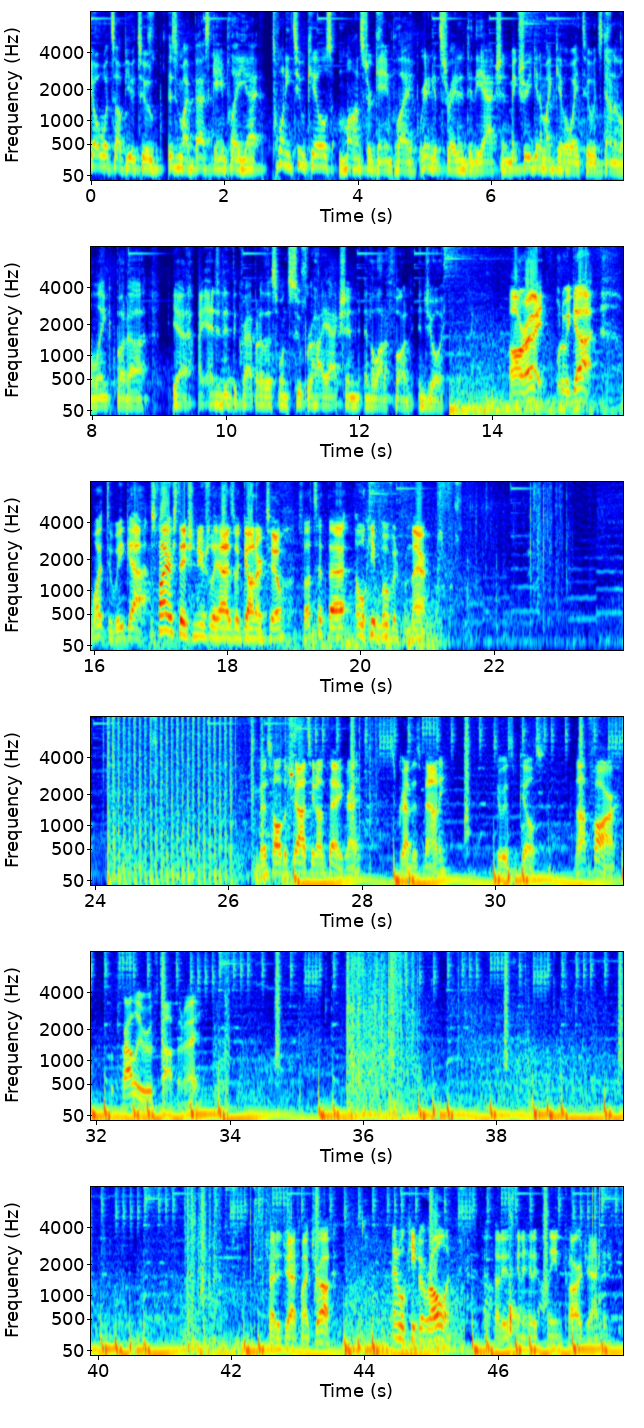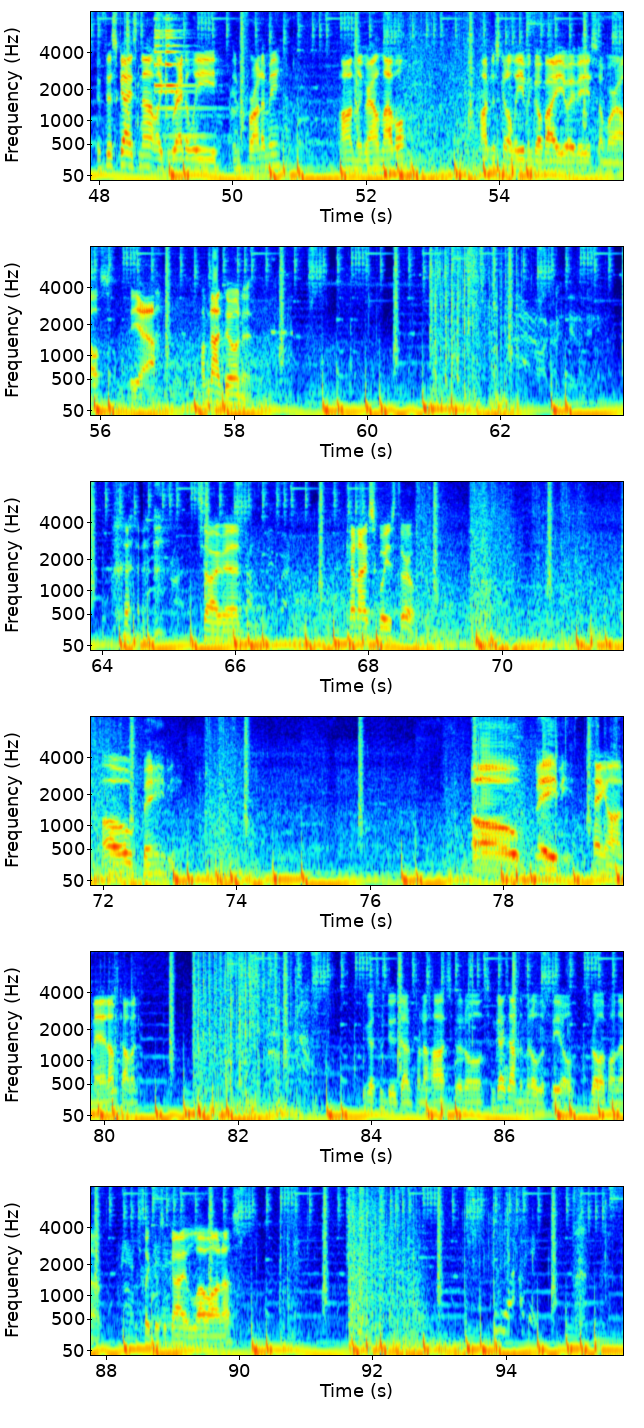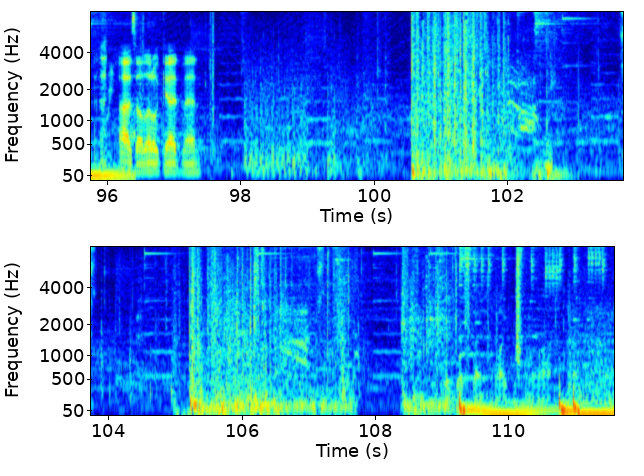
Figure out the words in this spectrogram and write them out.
Yo, what's up YouTube? This is my best gameplay yet. 22 kills, monster gameplay. We're gonna get straight into the action. Make sure you get in my giveaway too, it's down in the link. But uh, yeah, I edited the crap out of this one. Super high action and a lot of fun. Enjoy. All right, what do we got? What do we got? This fire station usually has a gun or two. So let's hit that and we'll keep moving from there. Miss all the shots you don't take, right? Let's grab this bounty. Go get some kills. Not far, but probably rooftopping, right? Try to jack my truck. And we'll keep it rolling. I thought he was gonna hit a clean car jacking. If this guy's not like readily in front of me on the ground level, I'm just gonna leave and go buy a UAV somewhere else. Yeah, I'm not doing it. Sorry, man. Can I squeeze through? Oh, baby. Oh, baby. Hang on, man. I'm coming. We got some dudes out in front of hospital. Some guys out in the middle of the field. Let's roll up on them. Looks like there's a guy low on us. That was a little good, man. I like this thing a lot.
